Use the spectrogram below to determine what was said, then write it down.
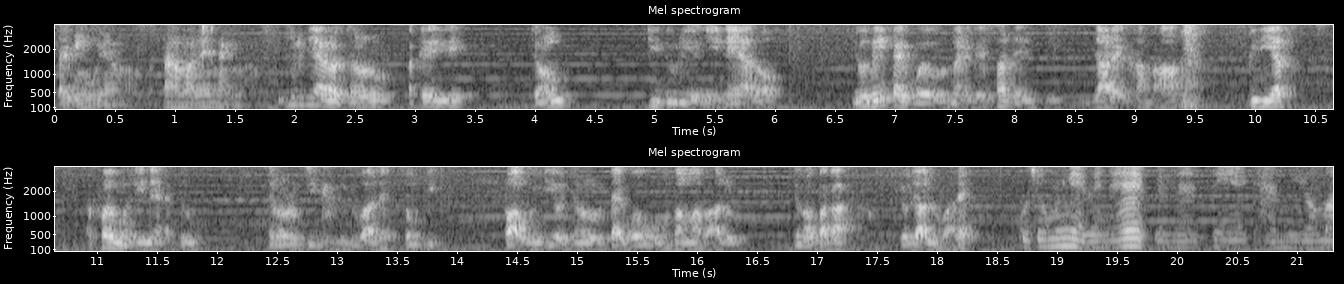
တိုက်ပွဲဝင်ရမှာပေါ့ဒါမှလည်းနိုင်ပါအထူးသဖြင့်ကတော့ကျွန်တော်တို့အကယ်၍ကျွန်တော်တို့ပြည်သူတွေအနေနဲ့ကတော့ မျိုးသိန်းတိုက်ပွဲကိုအမှန်တကယ်စတင်လာတဲ့အခါမှာ PDF အဖွဲ့ဝင်တွေနဲ့အတူကျွန်တော်တို့ပြည်သူလူထုကလည်းအဆုံးထိပါဝင်ပြီးတော့ကျွန်တော်တို့တိုက်ပွဲဝင်သွားမှာပါလို့ကျွန်တော်ဘက်ကပြောကြလိုပါတယ်ကိုချုံမငယ်ပဲနဲ့ပြန်မှန်ဆင်းရဲခံပြီးတော့မှ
